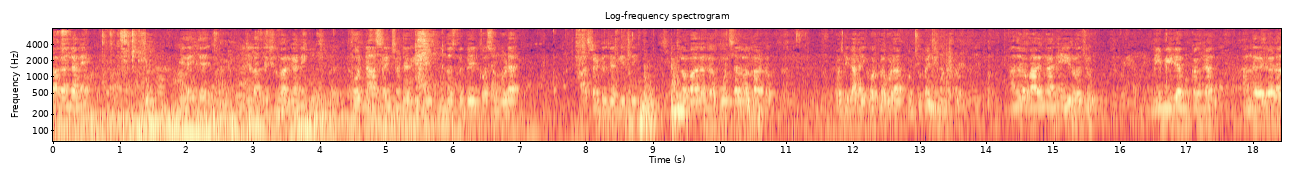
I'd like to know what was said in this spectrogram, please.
భాగంగానే ఏదైతే జిల్లా అధ్యక్షులు వారు కానీ కోర్టును ఆశ్రయించడం జరిగింది ముందస్తు బెయిల్ కోసం కూడా ఆశ్రయించడం జరిగింది. ఇందులో భాగంగా కోర్టు సెలవులు రావడం కొద్దిగా హైకోర్టులో కూడా కొంచెం పెండింగ్ ఉన్నట్టు. అందులో భాగంగానే ఈరోజు మీ మీడియా ముఖంగా అందరి కూడా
